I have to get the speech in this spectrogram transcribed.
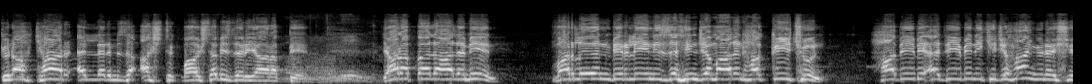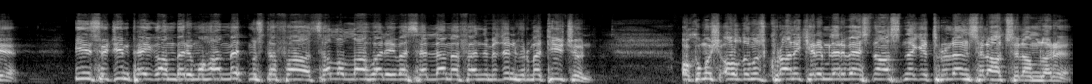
Günahkar ellerimizi açtık. Bağışla bizleri ya Rabbi. Ya Rabbel Alemin. Varlığın, birliğin, izzetin, cemalin hakkı için. Habibi Edib'in iki cihan güneşi. İnsü cin peygamberi Muhammed Mustafa sallallahu aleyhi ve sellem Efendimizin hürmeti için okumuş olduğumuz Kur'an-ı Kerimleri ve esnasında getirilen selat selamları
